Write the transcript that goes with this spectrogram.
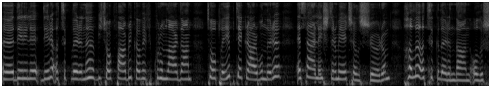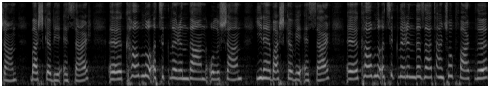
e, derili deri atıklarını birçok fabrika ve kurumlardan toplayıp tekrar bunları eserleştirmeye çalışıyorum. Halı atıklarından oluşan başka bir eser. Ee, kablo atıklarından oluşan yine başka bir eser. Ee, kablo atıklarında zaten çok farklı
